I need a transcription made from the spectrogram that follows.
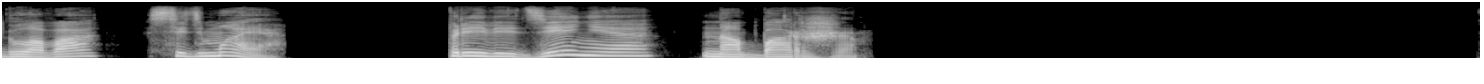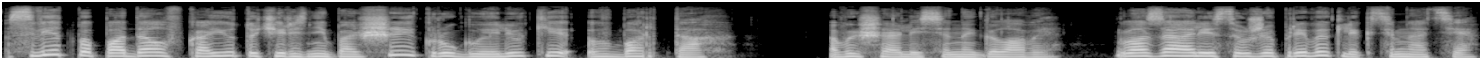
Глава седьмая. Привидение на барже. Свет попадал в каюту через небольшие круглые люки в бортах, выше Алисиной головы. Глаза Алисы уже привыкли к темноте,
